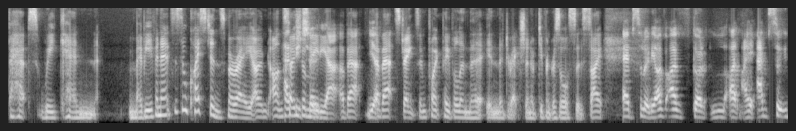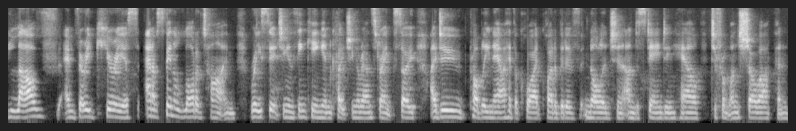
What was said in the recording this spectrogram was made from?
perhaps we can maybe even answer some questions, Marie, on, on social to. media about Yeah. about strengths and point people in the in the direction of different resources. So Absolutely. I've, I've got, I, I absolutely love and very curious. And I've spent a lot of time researching and thinking and coaching around strengths. So I do probably now have acquired quite a bit of knowledge and understanding how different ones show up and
